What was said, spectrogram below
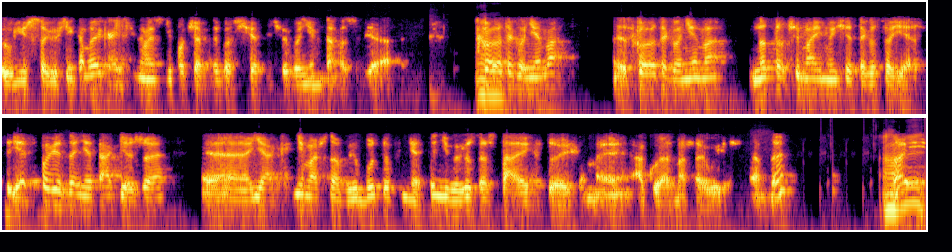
również sojusznik amerykański nam jest niepotrzebny, bo świetnie się go nie damy sobie radę. Skoro mhm. tego nie ma, skoro tego nie ma, no to trzymajmy się tego, co jest. Jest powiedzenie takie, że e, jak nie masz nowych butów, nie, ty nie wyrzucasz starych, których e, akurat maszerujesz, prawda? No i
